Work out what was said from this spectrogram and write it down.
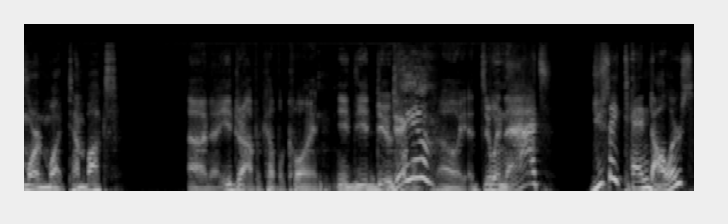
more than what, ten bucks? Oh no, you drop a couple coin. You, you do. Do couple- you? Oh yeah, doing that. Did you say ten dollars?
